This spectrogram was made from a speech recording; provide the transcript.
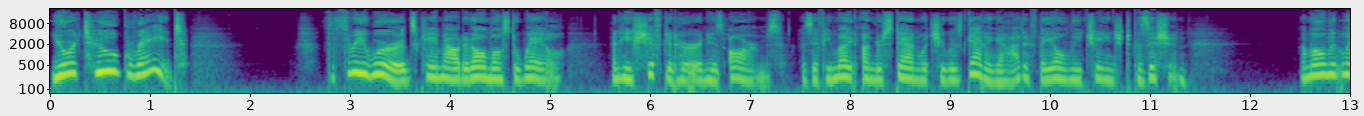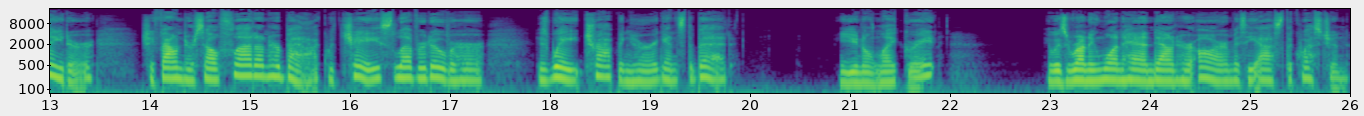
You're too great! The three words came out at almost a wail, and he shifted her in his arms, as if he might understand what she was getting at if they only changed position. A moment later, she found herself flat on her back with Chase levered over her, his weight trapping her against the bed. You don't like great? He was running one hand down her arm as he asked the question.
